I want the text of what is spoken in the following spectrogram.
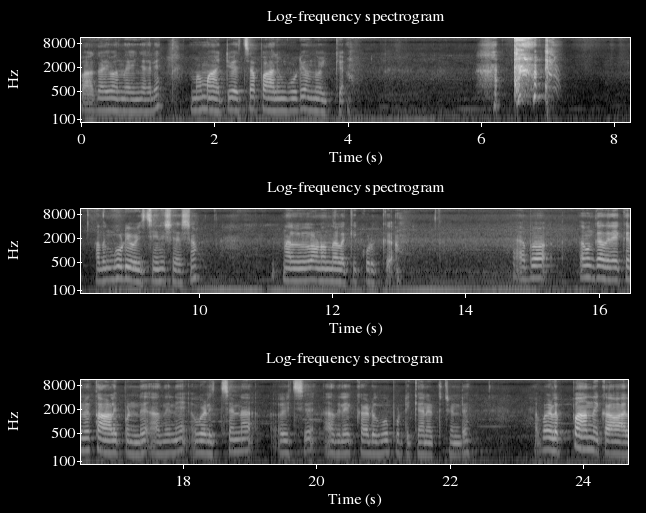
പാകമായി വന്നു കഴിഞ്ഞാൽ നമ്മൾ മാറ്റി വെച്ച പാലും കൂടി ഒന്ന് ഒഴിക്കുക. അതും കൂടി ഒഴിച്ചതിന് ശേഷം നല്ലോണം ഒന്ന് ഇളക്കി കൊടുക്കുക. അപ്പോൾ നമുക്കതിലേക്ക് തന്നെ താളിപ്പുണ്ട്. അതിന് വെളിച്ചെണ്ണ ഒഴിച്ച് അതിലേക്ക് കടുക് പൊട്ടിക്കാനിട്ടിട്ടുണ്ട്. അപ്പോൾ എളുപ്പമാണ് കാൽ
